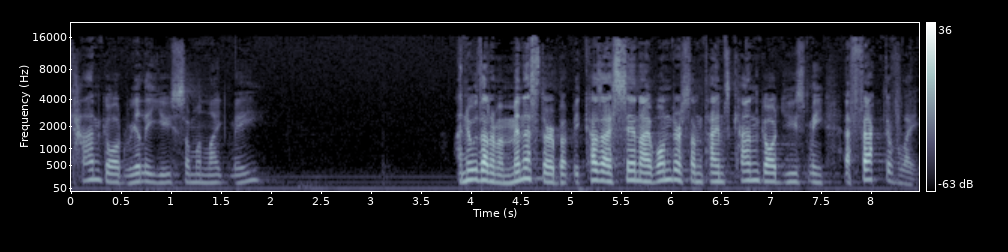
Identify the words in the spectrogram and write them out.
can God really use someone like me? I know that I'm a minister, but because I sin, I wonder sometimes can God use me effectively?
